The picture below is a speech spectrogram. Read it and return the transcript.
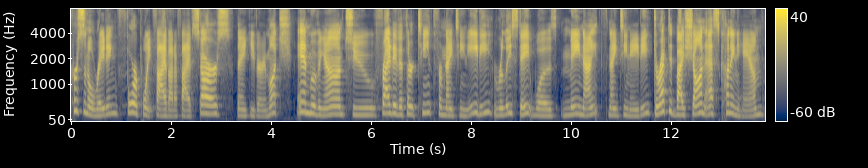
personal rating 4.5 out of 5 stars. Thank you very much. And moving on to Friday the 13th from 1980. Release date was May 9th, 1980. Directed by Sean S. Cunningham,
